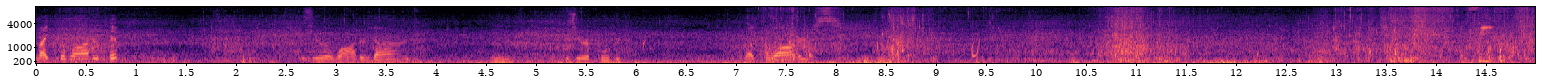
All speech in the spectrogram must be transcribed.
You, like the water, Pip? Because you're a water dog? Hmm? Because you're a poodle? You like the waters? Feet.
